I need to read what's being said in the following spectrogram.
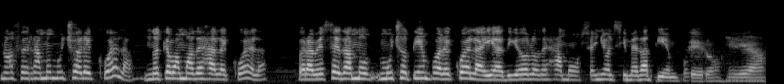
Nos aferramos mucho a la escuela. No es que vamos a dejar la escuela, pero a veces damos mucho tiempo a la escuela y a Dios lo dejamos, Señor, si me da tiempo. Pero, yeah.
